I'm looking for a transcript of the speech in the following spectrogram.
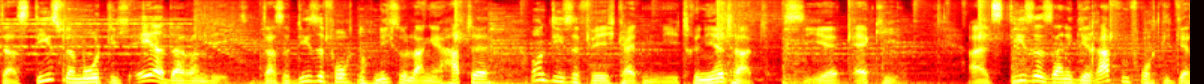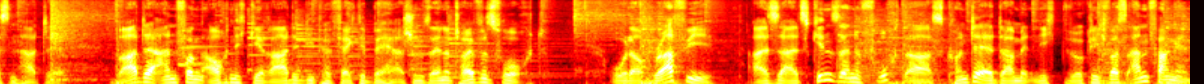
dass dies vermutlich eher daran liegt, dass er diese Frucht noch nicht so lange hatte und diese Fähigkeiten nie trainiert hat, siehe Eki. Als dieser seine Giraffenfrucht gegessen hatte, war der Anfang auch nicht gerade die perfekte Beherrschung seiner Teufelsfrucht. Oder auch Ruffy, als er als Kind seine Frucht aß, konnte er damit nicht wirklich was anfangen.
